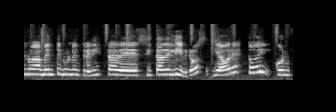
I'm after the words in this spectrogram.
nuevamente en una entrevista de cita de libros y ahora estoy con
